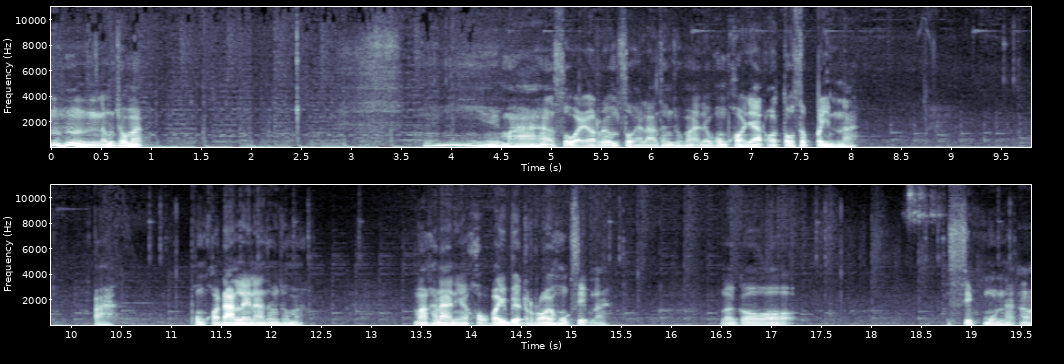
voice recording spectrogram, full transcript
อือหือท่านผู้ชมฮะ นี่มาฮะสวยเริ่มสวยแล้วท่านผู้ชมฮะเดี๋ยวผมขออนุญาตออโต้สปินนะป่ะผมขอดันเลยนะท่านผู้ชมฮะมาขนาดนี้ขอไปเบ็ดร้อยหกสิบนะ แล้วก็สิบหมุนฮะอ้า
